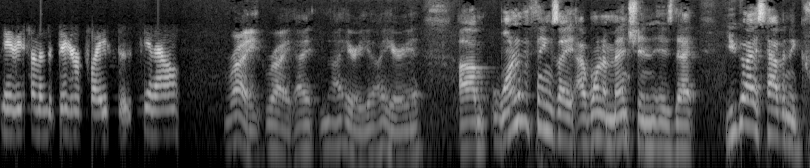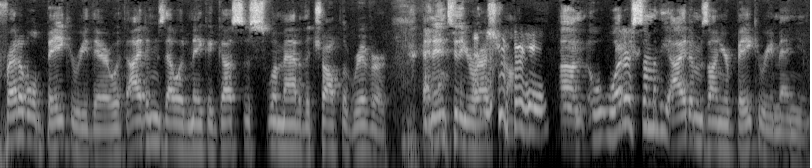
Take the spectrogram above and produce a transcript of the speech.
maybe some of the bigger places, you know. Right, right. I, I hear you. I hear you. Um, one of the things I, I want to mention is that you guys have an incredible bakery there with items that would make Augustus swim out of the chocolate river and into the restaurant. Um, what are some of the items on your bakery menu?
